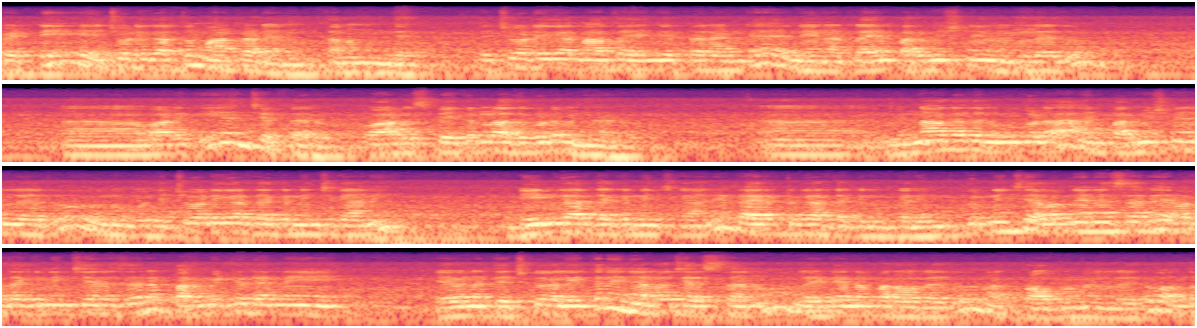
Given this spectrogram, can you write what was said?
పెట్టి హెచ్ఓడి గారితో మాట్లాడాను తన ముందే. హెచ్ఓడి గారు నాతో ఏం చెప్పారంటే నేను అట్లా ఏం పర్మిషన్ ఏమి ఇవ్వలేదు వాడికి అని చెప్పారు. వాడు స్పీకర్లో అది కూడా విన్నాడు. విన్నావు కదా నువ్వు కూడా ఆయన పర్మిషన్ ఏం లేదు నువ్వు హెచ్ఓడి గారి దగ్గర నుంచి కానీ డీన్ గారి దగ్గర నుంచి కానీ డైరెక్టర్ గారి దగ్గర నుంచి కానీ ముగ్గురు నుంచి ఎవరినైనా సరే ఎవరి దగ్గర నుంచి అయినా సరే పర్మిటెడ్ అని ఏమైనా తెచ్చుకోగలిగితే నేను అలో చేస్తాను. లేట్ అయినా పర్వాలేదు నాకు ప్రాబ్లం ఏం లేదు అంత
